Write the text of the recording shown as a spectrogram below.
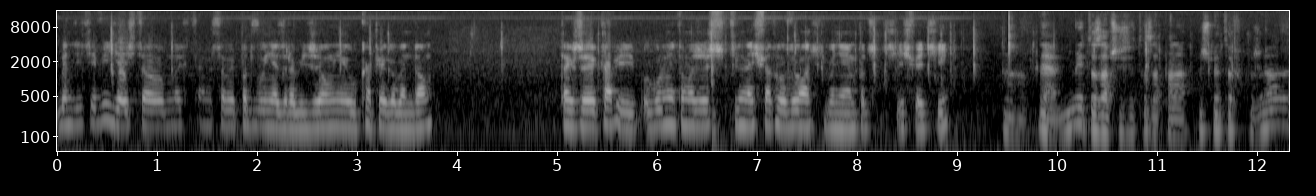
będziecie widzieć, to my chcemy sobie podwójnie zrobić, że u mnie i u Kapiego będą. Także Kapi, ogólnie to możesz tylne światło wyłączyć, bo nie wiem po co ci się świeci. No, nie, mi to zawsze się to zapala, już mnie to wkurza, ale...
